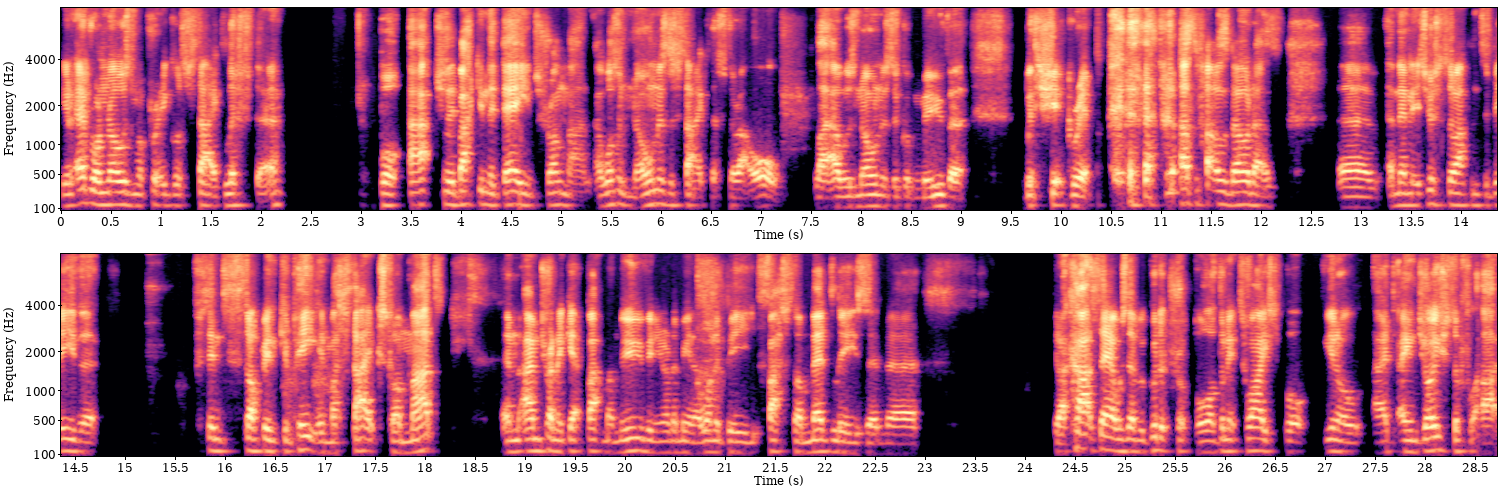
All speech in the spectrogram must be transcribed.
you know everyone knows I'm a pretty good static lifter. But actually, back in the day in strongman, I wasn't known as a static lifter at all. Like I was known as a good mover with shit grip. That's what I was known as. Uh, and then it just so happened to be that since stopping competing, my static's gone mad, and I'm trying to get back my moving. You know what I mean? I want to be fast on medleys, and uh, you know, I can't say I was ever good at truck pull. I've done it twice, but you know, I, I enjoy stuff like that.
